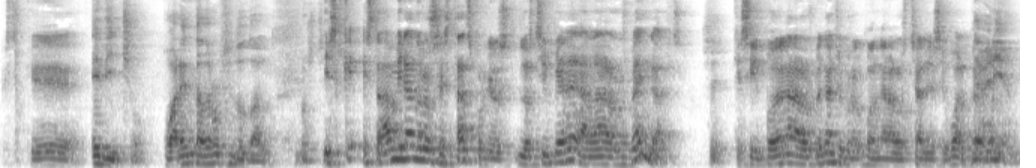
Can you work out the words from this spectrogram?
Es que. He dicho, 40 drops en total. Los Es que estaba mirando los stats porque los, los Chiefs vienen a ganar a los Bengals. Sí. Que si pueden ganar los Bengals, yo creo que pueden ganar los Chargers igual. Pero, bueno.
